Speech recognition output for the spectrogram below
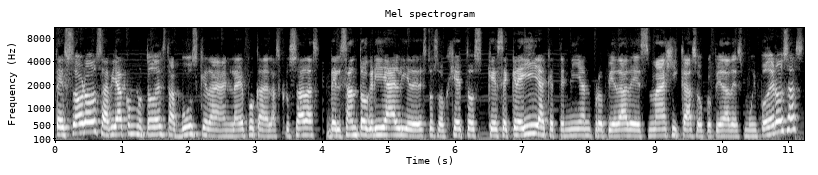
tesoros, había como toda esta búsqueda en la época de las cruzadas del santo grial y de estos objetos que se creía que tenían propiedades mágicas o propiedades muy poderosas.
